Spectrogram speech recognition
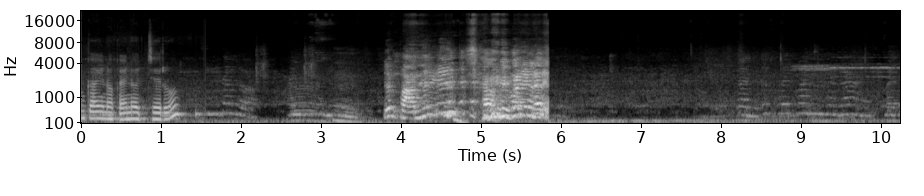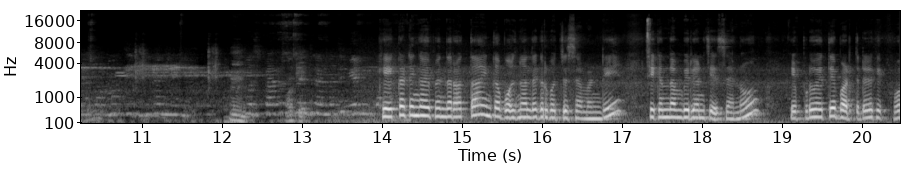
ఇంకా ఆయన ఒక ఆయన వచ్చారు. కేక్ కటింగ్ అయిపోయిన తర్వాత ఇంకా భోజనాల దగ్గరకు వచ్చేసామండి. చికెన్ దమ్ బిర్యానీ చేశాను. ఎప్పుడు అయితే బర్త్డేకి ఎక్కువ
